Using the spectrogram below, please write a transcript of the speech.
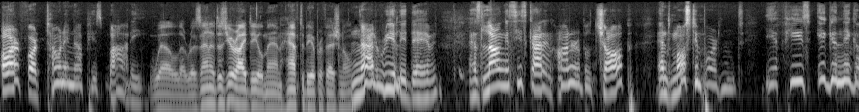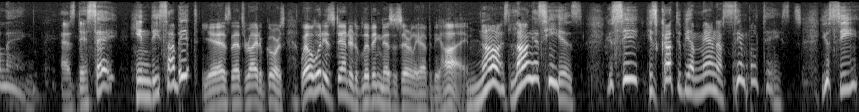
or for toning up his body. Well, uh, Rosanna, does your ideal man have to be a professional? Not really, David. As long as he's got an honorable job, and most important, if he's igganigalang, as they say, Hindi sabit. Yes, that's right, of course. Well, would his standard of living necessarily have to be high? No, as long as he is. You see, he's got to be a man of simple tastes. You see,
